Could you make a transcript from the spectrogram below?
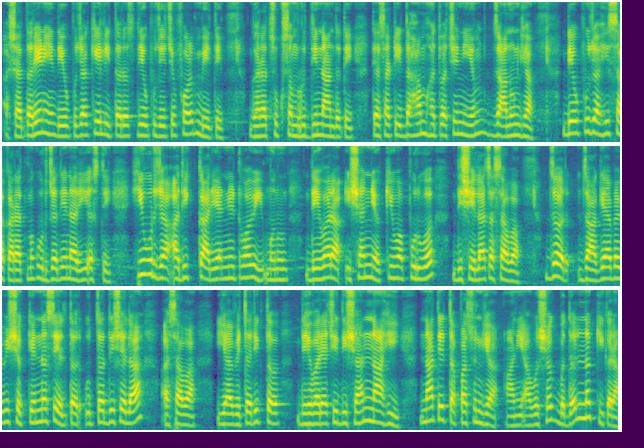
अशा तऱ्हेने देवपूजा केली तरच देवपूजेचे फळ मिळते. घरात सुख समृद्धी नांदते. त्यासाठी दहा महत्त्वाचे नियम जाणून घ्या. देवपूजा ही सकारात्मक ऊर्जा देणारी असते. ही ऊर्जा अधिक कार्यान्वित व्हावी म्हणून देवारा ईशान्य किंवा पूर्व दिशेलाच असावा. जर जाग्याअभावी शक्य नसेल तर उत्तर दिशेला असावा. या व्यतिरिक्त देवाऱ्याची दिशा नाही. ना ते तपासून घ्या आणि आवश्यक बदल नक्की करा.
